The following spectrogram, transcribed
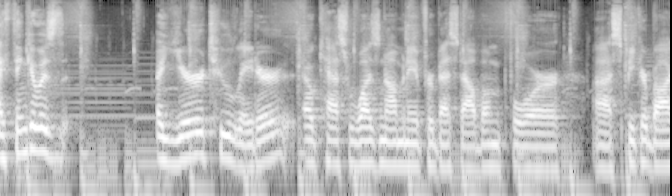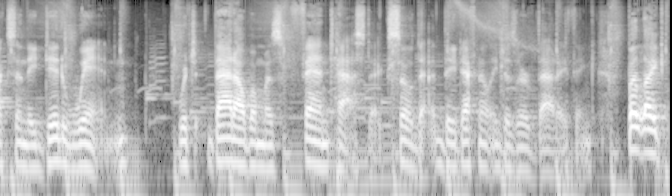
I think it was a year or two later, Outkast was nominated for Best Album for uh, Speakerboxxx, and they did win, which that album was fantastic. So th- they definitely deserved that, I think. But, like,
